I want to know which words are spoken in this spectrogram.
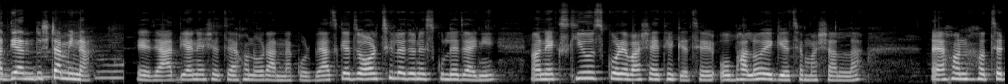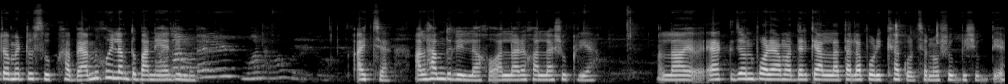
আদিয়ান দুষ্টামি না এই যে আদিয়ান এসেছে এখন ও রান্না করবে। আজকে জ্বর ছিল এজন্য স্কুলে যায়নি। অন এক্সকিউজ করে বাসায় থেকেছে। ও ভালো হয়ে গিয়েছে মাসাল্লাহ এখন হচ্ছে টমেটো স্যুপ খাবে। আমি কইলাম তো বানিয়ে দিব আচ্ছা আলহামদুলিল্লাহ আল্লাহ রেখ আল্লাহ শুক্রিয়া। আল্লাহ একজন পরে আমাদেরকে আল্লাহ তালা পরীক্ষা করছেন অসুখ বিসুখ দিয়ে।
